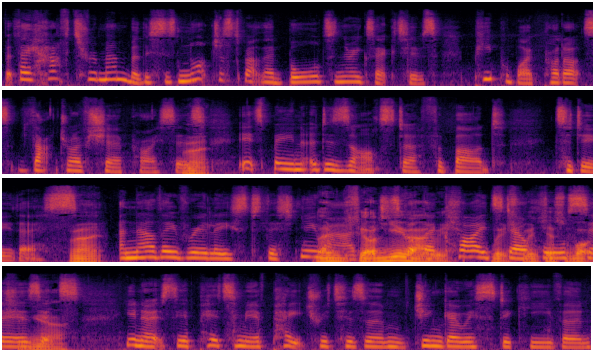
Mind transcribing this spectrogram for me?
But they have to remember this is not just about their boards and their executives. People buy products that drive share prices. Right. It's been a disaster for Bud to do this. Right. And now they've released this new They've ad, which new has got their which- Clydesdale which horses. watching, yeah. It's you know, it's the epitome of patriotism, jingoistic even,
